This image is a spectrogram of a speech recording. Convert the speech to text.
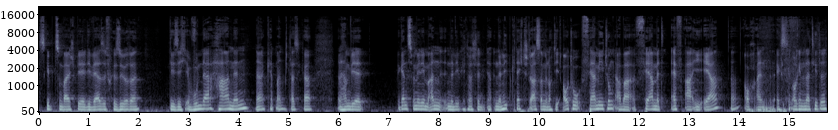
Es gibt zum Beispiel diverse Friseure, die sich Wunderhaar nennen, ne, kennt man, Klassiker. Dann haben wir ganz bei mir nebenan in der, Liebknechtstraße, in der Liebknechtstraße haben wir noch die Autovermietung, aber Fair mit F-A-I-R, ja, auch ein extrem origineller Titel.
